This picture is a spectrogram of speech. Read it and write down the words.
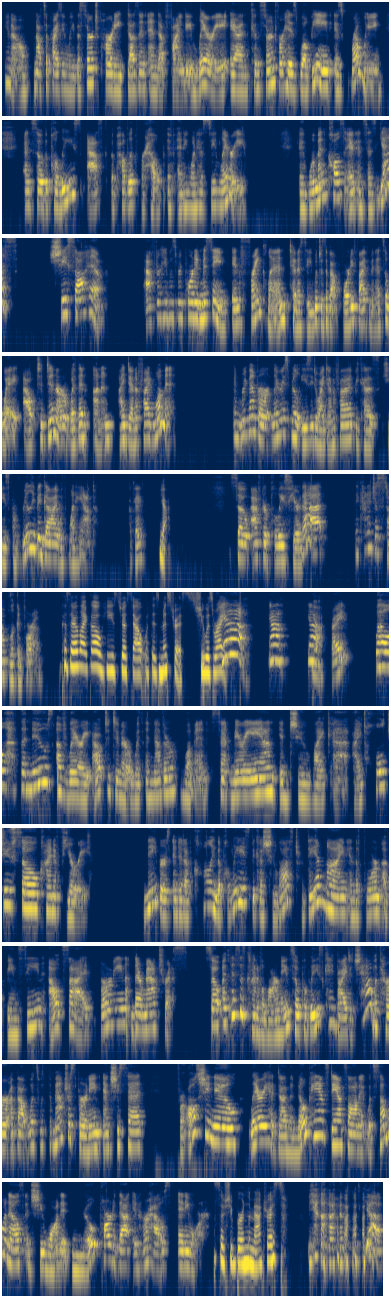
you know, not surprisingly, the search party doesn't end up finding Larry, and concern for his well being is growing. And so the police ask the public for help if anyone has seen Larry. A woman calls in and says, Yes, she saw him after he was reported missing in Franklin, Tennessee, which is about 45 minutes away, out to dinner with an unidentified woman. And remember, Larry's real easy to identify because he's a really big guy with one hand. Okay. Yeah. So after police hear that, they kind of just stop looking for him. Because they're like, oh, he's just out with his mistress. She was right. Yeah. Yeah. Yeah. Yeah. Right. Well, the news of Larry out to dinner with another woman sent Marianne into like, uh, I told you so kind of fury. Neighbors ended up calling the police because she lost her damn mind in the form of being seen outside burning their mattress. So uh, this is kind of alarming. So police came by to chat with her about what's with the mattress burning, and she said, for all she knew, Larry had done the no pants dance on it with someone else, and she wanted no part of that in her house anymore. So she burned the mattress. Yeah, yeah.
